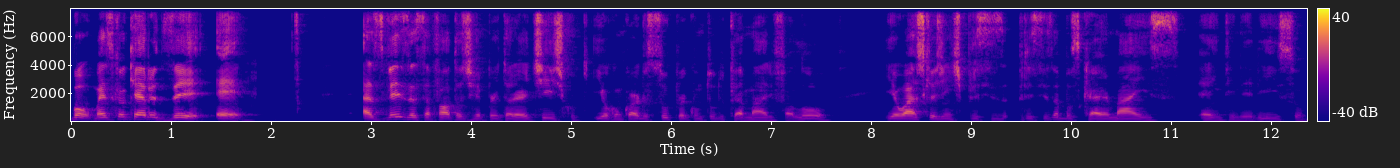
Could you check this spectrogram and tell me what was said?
Bom, mas o que eu quero dizer é, às vezes essa falta de repertório artístico, e eu concordo super com tudo que a Mari falou, e eu acho que a gente precisa, precisa buscar mais é, entender isso,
